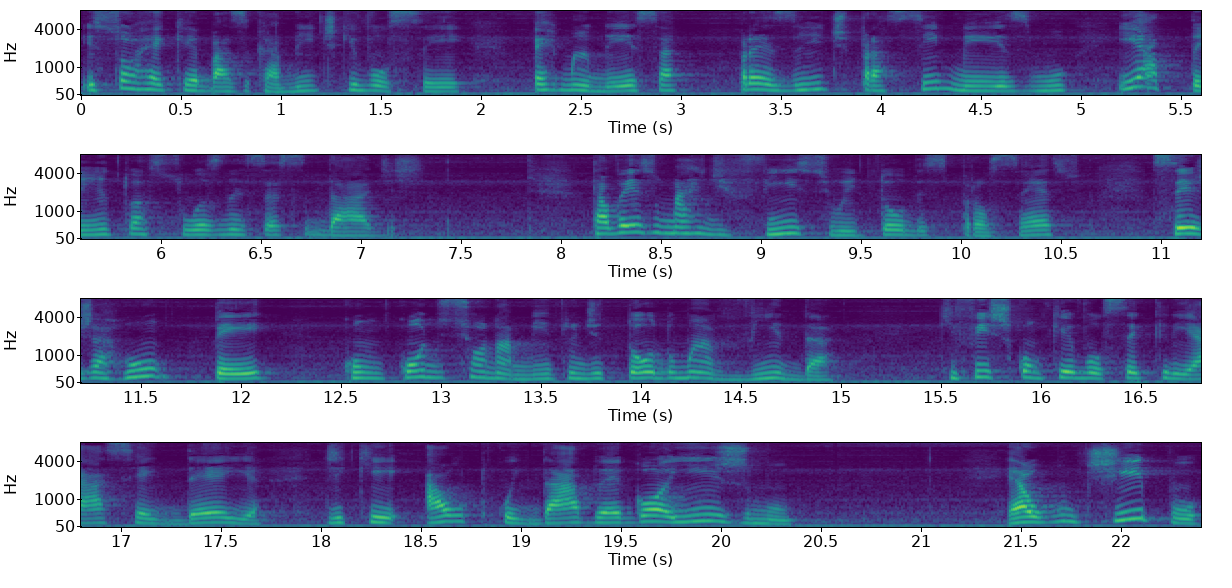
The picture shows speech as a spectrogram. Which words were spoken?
e só requer basicamente que você permaneça presente para si mesmo e atento às suas necessidades. Talvez o mais difícil em todo esse processo seja romper com o condicionamento de toda uma vida que fez com que você criasse a ideia de que autocuidado é egoísmo, é algum tipo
